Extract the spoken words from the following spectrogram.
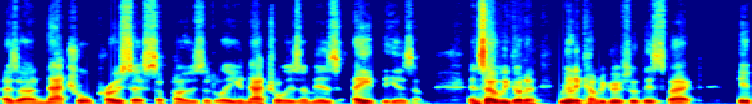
as a natural process. Supposedly, naturalism is atheism, and so we've got to really come to grips with this fact if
